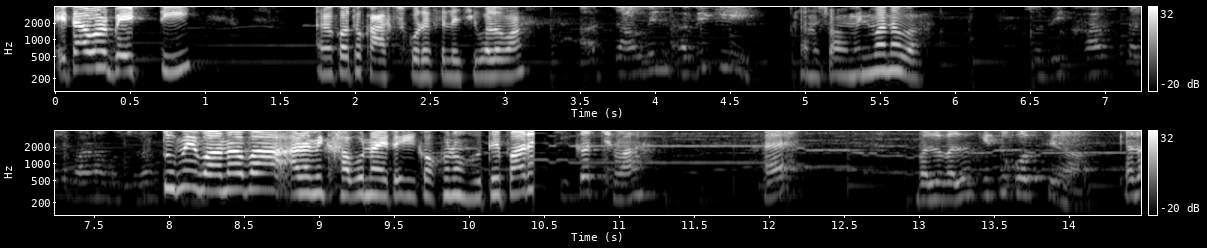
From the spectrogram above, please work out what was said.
এটা আমার বেডটি আমি কত কাজ করে ফেলেছি বলো মা। চাউমিন খাবি কি? কেন চাউমিন বানাবা? যদি খাস তাহলে বানাবো তুমি বানাবা আর আমি খাব না এটা কি কখনো হতে পারে? কি করছ মা? হ্যাঁ? বলো বলো। কিছু করছি না। কেন?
